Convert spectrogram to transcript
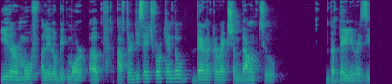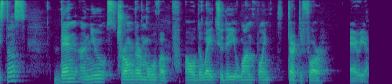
either move a little bit more up after this H4 candle then a correction down to the daily resistance then a new stronger move up all the way to the 1.34 area.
